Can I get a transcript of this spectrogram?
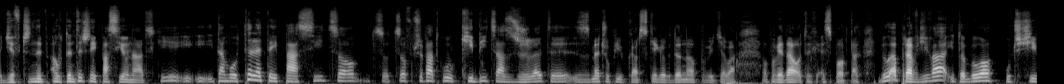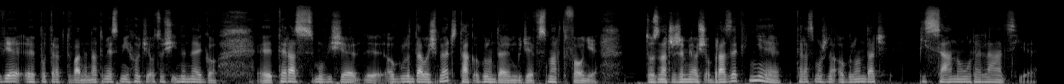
dziewczyny autentycznej pasjonatki i, i, tam było tyle tej pasji, co, co, co w przypadku kibica z Żylety z meczu piłkarskiego, gdy ona opowiedziała, opowiadała o tych e-sportach. Była prawdziwa i to było uczciwie e, potraktowane. Natomiast mi chodzi o coś innego. E, Teraz mówi się, e, oglądałeś mecz? Tak, oglądałem. Gdzie? W smartfonie. To znaczy, że miałeś obrazek? Nie. Teraz można oglądać pisaną relację.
